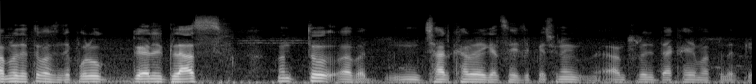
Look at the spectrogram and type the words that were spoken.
আমরা দেখতে পাচ্ছেন যে পুরো গাড়ির গ্লাস তো ঝাড়খাড় হয়ে গেছে। এই যে পেছনের অংশটা দেখাই আমি আপনাদেরকে।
